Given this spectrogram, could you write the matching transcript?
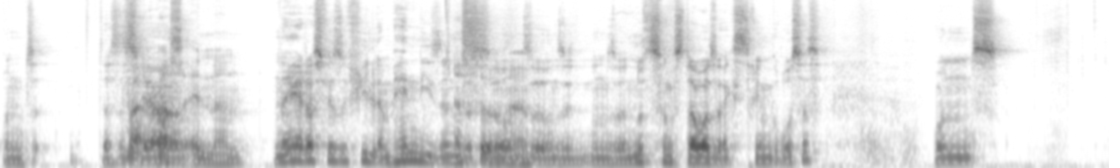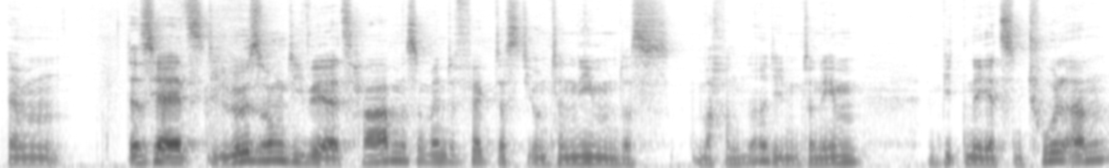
Und das ist Wa ja, Was ändern? naja, dass wir so viel am Handy sind, Ach dass so, so ja. unsere, unsere, unsere Nutzungsdauer so extrem groß ist. Und ähm, das ist ja jetzt die Lösung, die wir jetzt haben, ist im Endeffekt, dass die Unternehmen das machen. Ne? Die Unternehmen bieten dir jetzt ein Tool an,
